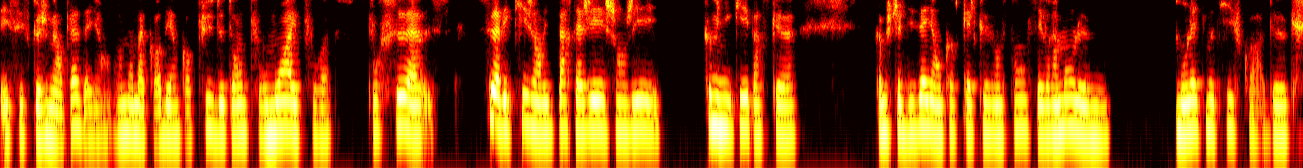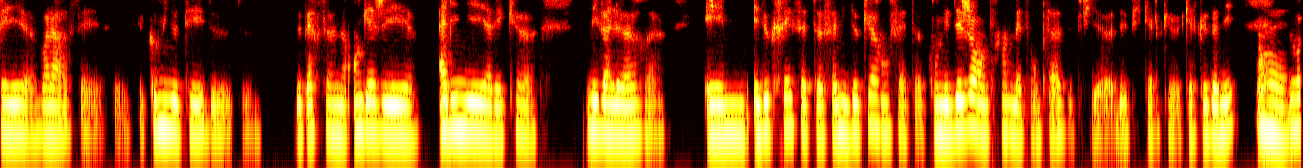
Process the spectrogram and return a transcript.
et c'est ce que je mets en place d'ailleurs, vraiment m'accorder encore plus de temps pour moi et pour, pour ceux, à- ceux avec qui j'ai envie de partager, échanger, communiquer, parce que, comme je te le disais il y a encore quelques instants, c'est vraiment le, mon leitmotiv, quoi, de créer euh, voilà, ces, ces, ces communautés de, de, de personnes engagées, alignées avec euh, mes valeurs euh, et, et de créer cette famille de cœur, en fait, qu'on est déjà en train de mettre en place depuis, depuis quelques, quelques années. Ouais. Donc,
